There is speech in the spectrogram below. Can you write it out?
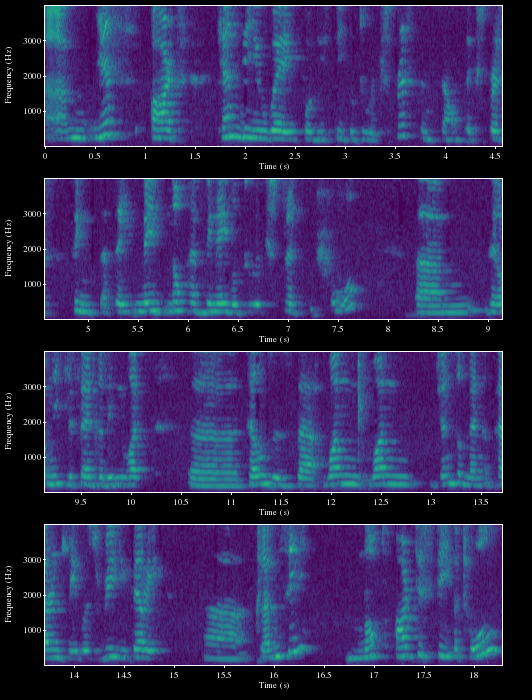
um, yes, art can be a way for these people to express themselves, express things that they may not have been able to express before. Um, Véronique Lefebvre des Noëttes uh, tells us that one, one gentleman apparently was really very uh, clumsy, not artisty at all,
